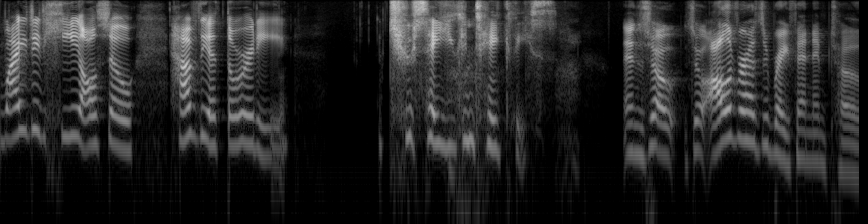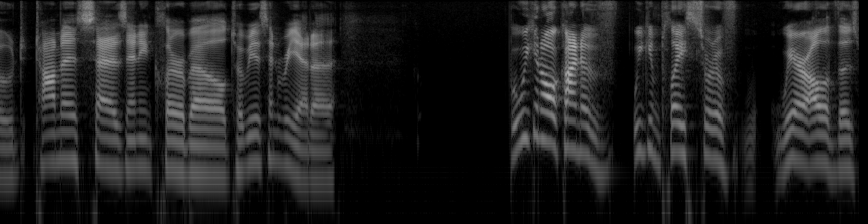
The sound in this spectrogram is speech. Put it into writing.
why did he also have the authority to say you can take these? And so so Oliver has a brake van named Toad. Thomas has Annie Clarabelle. Toby has Henrietta. But we can all kind of we can place sort of where all of those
